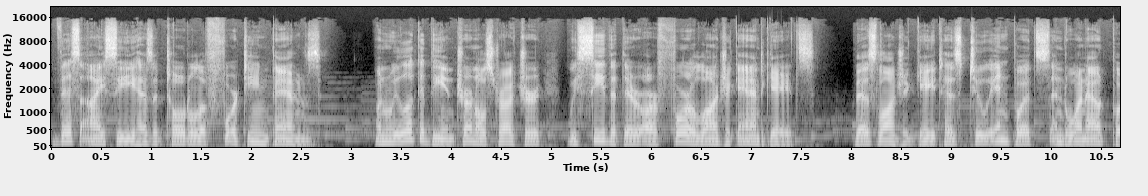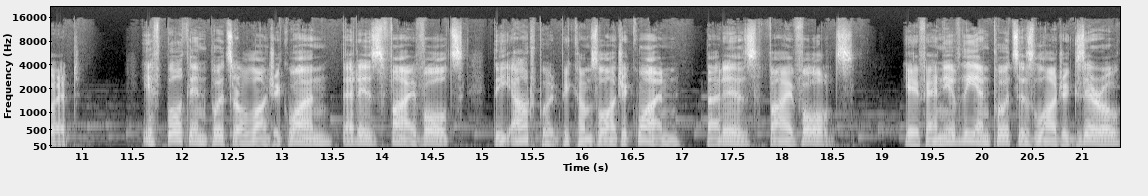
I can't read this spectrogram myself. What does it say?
this IC has a total of 14 pins. When we look at the internal structure, we see that there are four logic AND gates. This logic gate has two inputs and one output. If both inputs are logic 1, that is 5 volts, the output becomes logic 1, that is 5 volts. If any of the inputs is logic 0,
